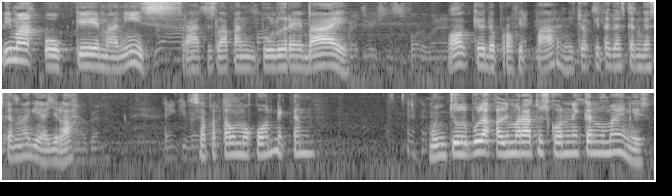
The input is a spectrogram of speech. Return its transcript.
5 oke manis. 180 rebai. Oke udah profit par. Nih cok kita gaskan-gaskan lagi aja lah. Siapa tahu mau connect kan? Muncul pula kali 500 connect kan lumayan guys.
